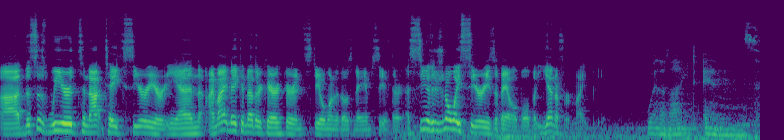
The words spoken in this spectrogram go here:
Uh, this is weird to not take Ciri or Yen. I might make another character and steal one of those names, see if they're... See, there's no way Ciri's available, but Yennefer might be. Where the light ends.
